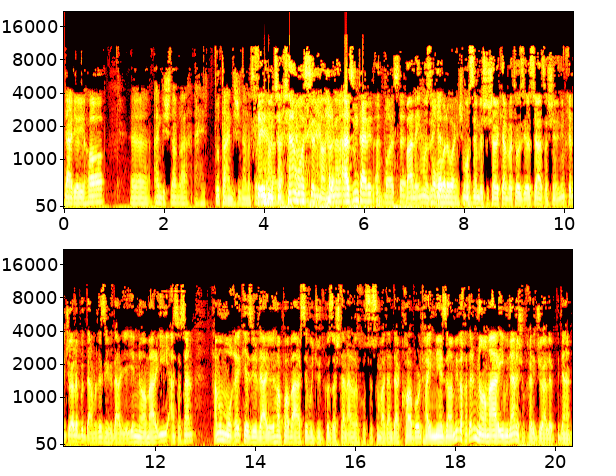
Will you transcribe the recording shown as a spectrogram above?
دریایی ها اندیشیدن و دو تا اندیشیدن خیلی متشکرم. محسن ممنونم. از اون طریق باعث بله این موضوع مقابله با این محسن بهش اشاره کرد و توضیحات جزا شنیدیم خیلی جالب بود در مورد زیر دریایی نامرئی. اساسا همون موقع که زیر دریایی ها پا به وجود گذاشتن علل خصوص اومدن در کاربردهای نظامی به خاطر نامرئی بودنشون خیلی جالب بودن.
